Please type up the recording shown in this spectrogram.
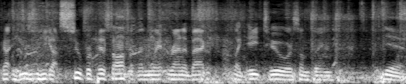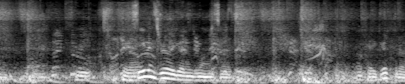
got, he, he got super pissed off and then went, ran it back like 8-2 or something. Yeah. You know. Steven's really good in long sets. Okay, good throw.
